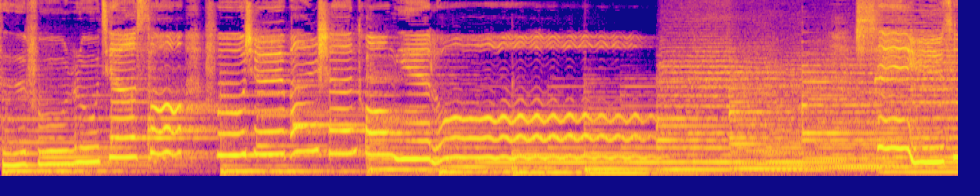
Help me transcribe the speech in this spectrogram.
自负如枷锁，拂去半生桐叶落。细雨昨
